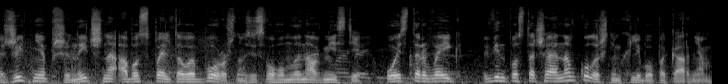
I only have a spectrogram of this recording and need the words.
Житнє, пшеничне або спельтове борошно зі свого млина в місті Ойстервейк він постачає навколишнім хлібопекарням.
